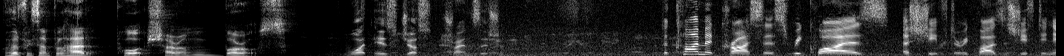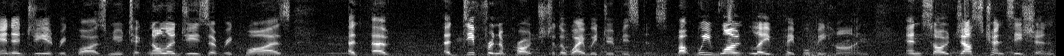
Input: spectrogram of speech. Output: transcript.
og Hør f.eks. her på Sharon Burrows. What is just transition? The climate crisis requires a shift. It requires a shift in energy, it requires new technologies, it requires a, a, a different approach to the way we do business. But we won't leave people behind. And so, just transition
